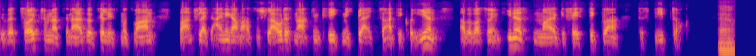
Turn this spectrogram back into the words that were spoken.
überzeugt vom Nationalsozialismus waren, waren vielleicht einigermaßen schlau, das nach dem Krieg nicht gleich zu artikulieren. Aber was so im Innersten mal gefestigt war, das blieb doch. Ja.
